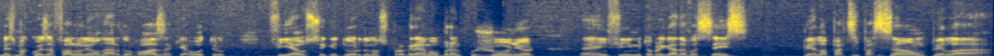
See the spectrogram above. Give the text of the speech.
Mesma coisa fala o Leonardo Rosa, que é outro fiel seguidor do nosso programa, o Branco Júnior. É, enfim, muito obrigado a vocês pela participação, pela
